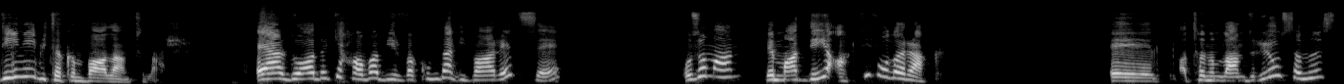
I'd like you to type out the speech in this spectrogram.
dini bir takım bağlantılar. Eğer doğadaki hava bir vakumdan ibaretse o zaman ve maddeyi aktif olarak e, tanımlandırıyorsanız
